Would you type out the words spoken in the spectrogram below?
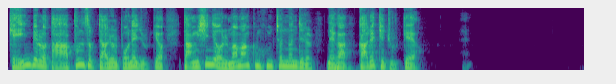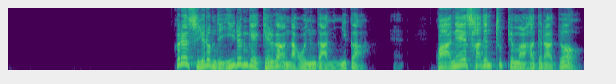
개인별로 다 분석 자료를 보내줄게요. 당신이 얼마만큼 훔쳤는지를 내가 가르쳐 줄게요. 그래서 여러분들 이런 게 결과가 나오는 거 아닙니까? 관내 사전투표만 하더라도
